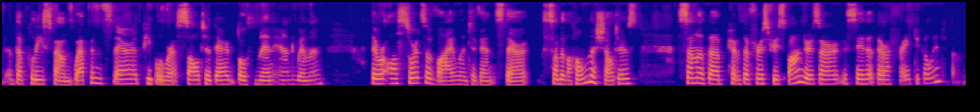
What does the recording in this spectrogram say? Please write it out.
The police found weapons there. People were assaulted there, both men and women. There were all sorts of violent events there. Some of the homeless shelters, some of the, the first responders are say that they're afraid to go into them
